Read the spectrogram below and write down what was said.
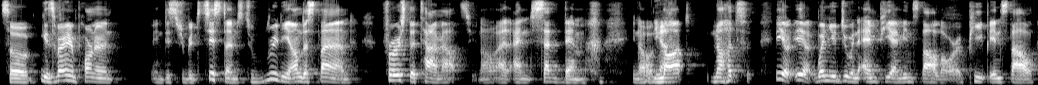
so it's very important in distributed systems to really understand first the timeouts you know and, and set them you know yeah. not not you know, yeah, when you do an npm install or a pip install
